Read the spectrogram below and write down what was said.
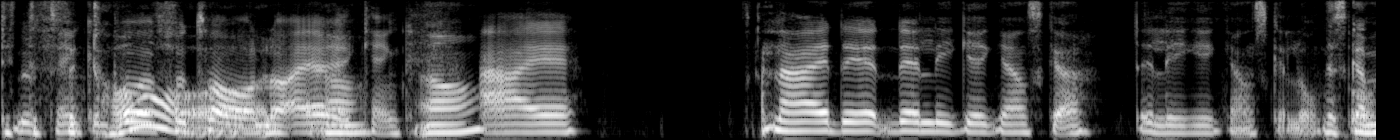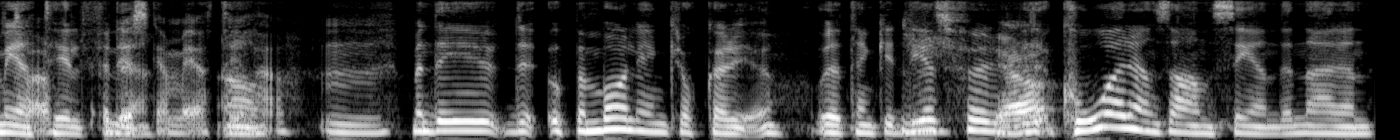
lite du förtal? Du tänker på förtal och ärekränkning? Ja. Ja. Nej, nej det, det ligger ganska det ligger ganska långt Det ska med här. till för det. det ska med till ja. här. Mm. Men det är ju, det, uppenbarligen krockar det ju. Och jag tänker mm. dels för ja. kårens anseende när en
